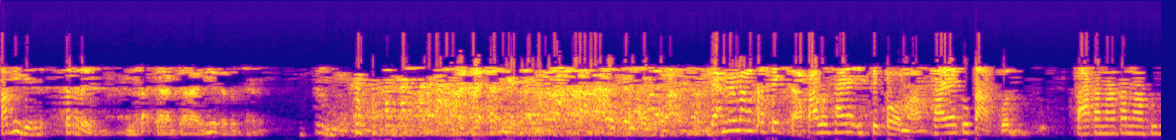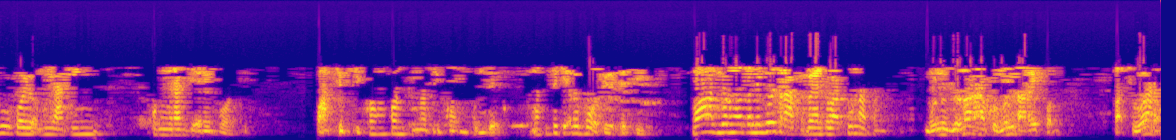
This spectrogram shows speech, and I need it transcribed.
Tapi dia sering, bisa cara-cara ini tetap sering. Dan memang tersiksa. Kalau saya istiqomah, saya itu takut. Seakan-akan aku tuh koyok meyakini pengiran di repot. Wajib dikongkon, sunat dikongkon. Maksudnya di repot ya jadi. Malah ngotot gue terakhir pengen sholat sunat. Menunjukkan aku mau tak repot. Tak suara.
